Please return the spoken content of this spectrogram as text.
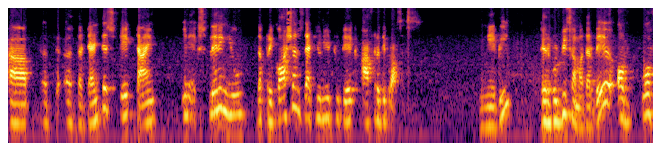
the dentist take time in explaining you the precautions that you need to take after the process. Maybe there would be some other way of, of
